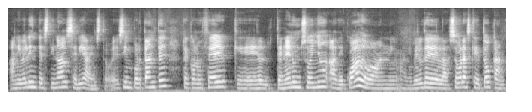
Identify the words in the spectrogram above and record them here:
a nivel intestinal sería esto. Es importante reconocer que el tener un sueño adecuado a, nivel de las horas que tocan,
